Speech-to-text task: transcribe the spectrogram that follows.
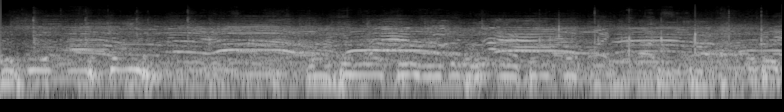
Thank you.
